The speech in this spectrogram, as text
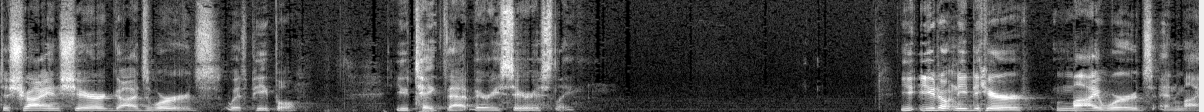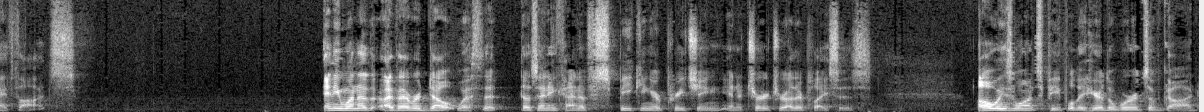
to try and share God's words with people, you take that very seriously. You, you don't need to hear my words and my thoughts anyone I've ever dealt with that does any kind of speaking or preaching in a church or other places always wants people to hear the words of God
